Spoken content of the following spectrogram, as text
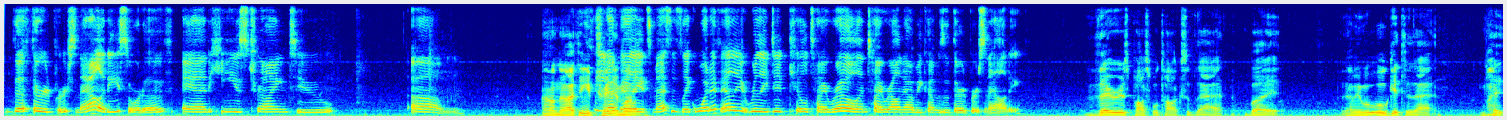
the third personality, sort of, and he's trying to um, I don't know. I think if clean Trenton up and Elliot's mess. It's like, what if Elliot really did kill Tyrell and Tyrell now becomes the third personality? there is possible talks of that, but I mean, we'll, we'll get to that. But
